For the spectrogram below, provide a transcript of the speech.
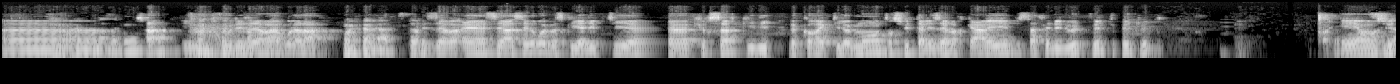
Euh, Ah, ah, il nous trouve des erreurs. Ouh là là, Ouais, là, stop. les erreurs. c'est assez drôle parce qu'il y a des petits euh, curseurs qui disent le correct il augmente, ensuite tu as les erreurs qui arrivent, puis ça fait vite, vite. Et ensuite.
